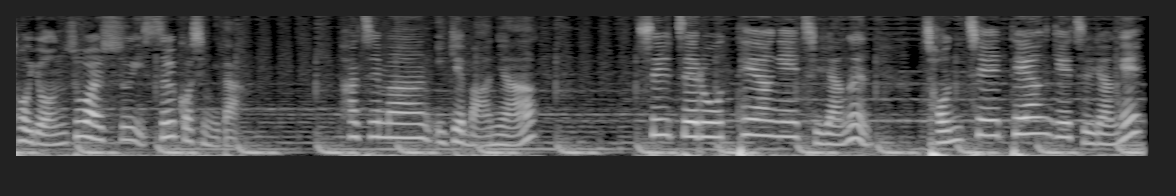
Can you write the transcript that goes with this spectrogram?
더 연소할 수 있을 것입니다. 하지만 이게 만약 실제로 태양의 질량은 전체 태양계 질량의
